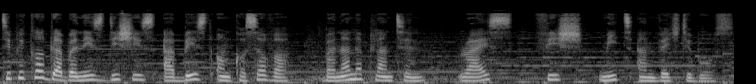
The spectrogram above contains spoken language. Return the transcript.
Typical Gabonese dishes are based on cassava, banana plantain, rice, fish, meat and vegetables.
